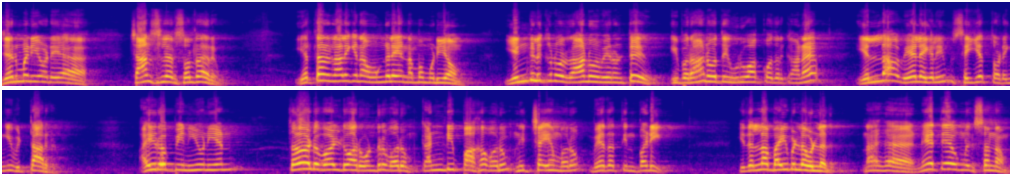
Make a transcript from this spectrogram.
ஜெர்மனியோடைய சான்சலர் சொல்கிறாரு எத்தனை நாளைக்கு நான் உங்களே நம்ப முடியும்? எங்களுக்குன்னு ஒரு இராணுவம் வேணும்ட்டு இப்போ இராணுவத்தை உருவாக்குவதற்கான எல்லா வேலைகளையும் செய்ய தொடங்கி விட்டார்கள். European union third world war ஒன்று வரும். கண்டிப்பாக வரும் நிச்சயம் வரும் வேதத்தின்படி. இதெல்லாம் பைபிளில் உள்ளது. நாங்கள் நேத்தே உங்களுக்கு சொன்னோம்.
